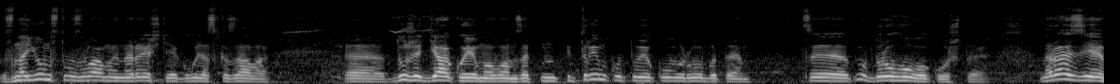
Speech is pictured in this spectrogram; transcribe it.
знайомству з вами. Нарешті, як Гуля сказала. Е, Дуже дякуємо вам за підтримку, ту, яку ви робите. Це ну, дорогого коштує. Наразі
